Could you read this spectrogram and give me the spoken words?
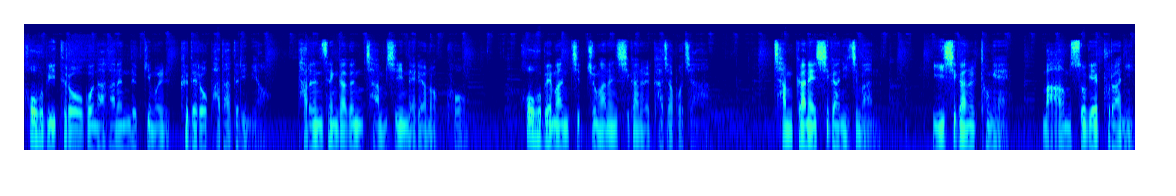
호흡이 들어오고 나가는 느낌을 그대로 받아들이며 다른 생각은 잠시 내려놓고 호흡에만 집중하는 시간을 가져보자. 잠깐의 시간이지만 이 시간을 통해 마음속의 불안이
